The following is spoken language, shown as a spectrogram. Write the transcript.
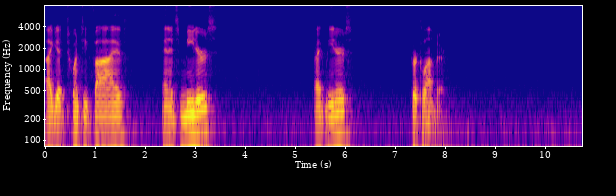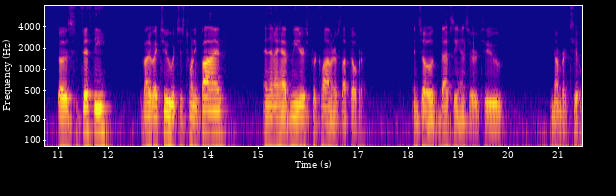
I get 25, and it's meters, right? Meters per kilometer. So it's 50 divided by 2, which is 25, and then I have meters per kilometers left over. And so that's the answer to number 2.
